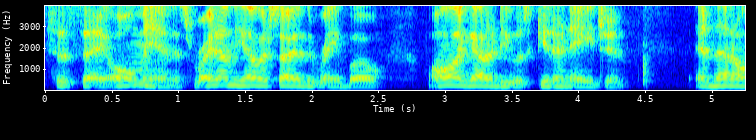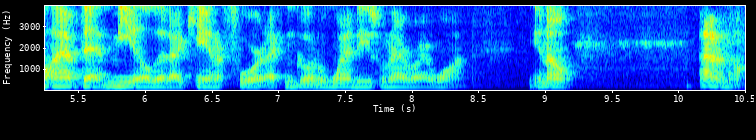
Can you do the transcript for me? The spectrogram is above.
to say, oh man, it's right on the other side of the rainbow. All I got to do is get an agent, and then I'll have that meal that I can't afford. I can go to Wendy's whenever I want. You know, I don't know.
